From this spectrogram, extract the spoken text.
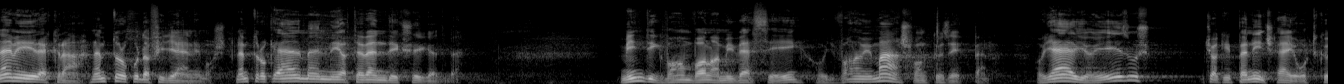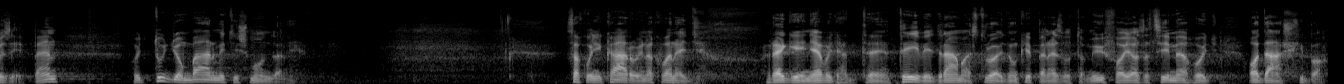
Nem érek rá, nem tudok odafigyelni most. Nem tudok elmenni a te vendégségedbe. Mindig van valami veszély, hogy valami más van középpen. Hogy eljön Jézus, csak éppen nincs hely ott középen, hogy tudjon bármit is mondani. Szakonyi Károlynak van egy regénye, vagy hát tévédráma, ez tulajdonképpen ez volt a műfaj, az a címe, hogy adáshiba.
